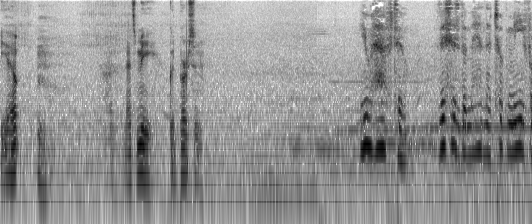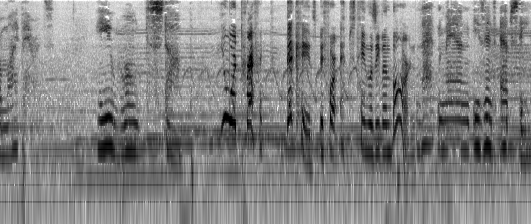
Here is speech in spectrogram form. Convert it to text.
Yep. That's me. Good person. You have to. This is the man that took me from my parents. He won't stop. You were trafficked decades before Epstein was even born. That man isn't Epstein.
